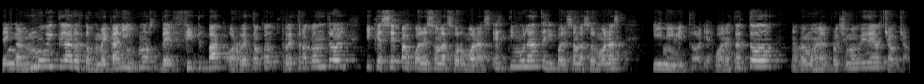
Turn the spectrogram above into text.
tengan muy claro estos mecanismos de feedback o retrocontrol y que sepan cuáles son las hormonas estimulantes y cuáles son las hormonas inhibitorias. Bueno, esto es todo. Nos vemos en el próximo video. Chau, chau.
